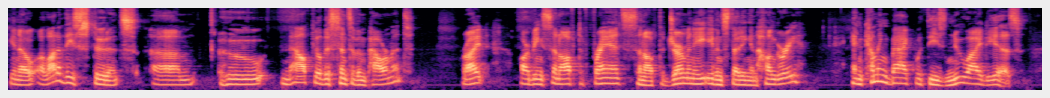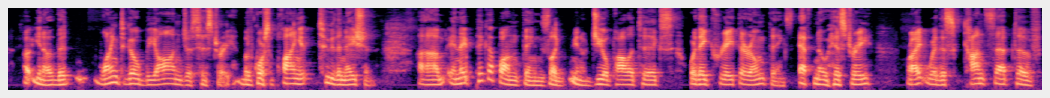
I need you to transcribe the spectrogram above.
you know, a lot of these students um, who now feel this sense of empowerment, right, are being sent off to France, sent off to Germany, even studying in Hungary, and coming back with these new ideas. Uh, you know, that wanting to go beyond just history, but of course applying it to the nation. Um, and they pick up on things like you know geopolitics, or they create their own things, ethnohistory, right? Where this concept of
